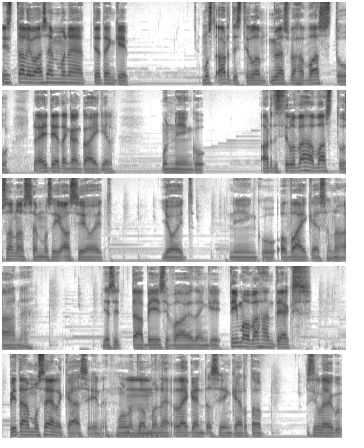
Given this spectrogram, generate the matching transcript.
Niin sitten oli vaan semmonen, että jotenkin musta artistilla on myös vähän vastuu. No ei tietenkään kaikilla, mutta niinku artistilla on vähän vastuu sanoa semmosia asioita, joita niinku on vaikea sanoa ääneen. Ja sitten tää biisi vaan jotenkin, Timo vähän tiiäks, pitää mun selkää siinä. Mulla on Mm. tommonen legenda siinä kertoo, silloin joku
